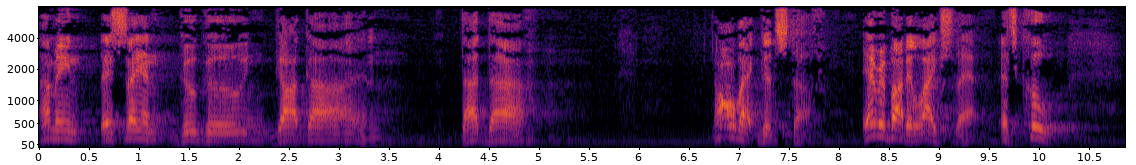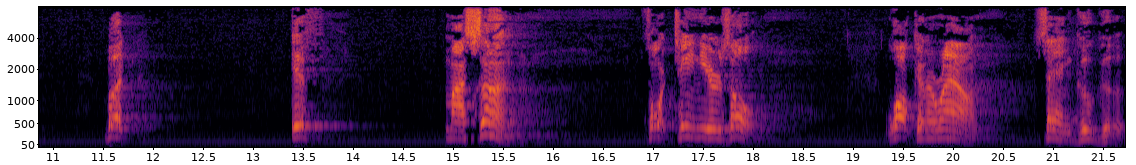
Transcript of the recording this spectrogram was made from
I mean, they're saying goo goo and gaga and da da, all that good stuff. Everybody likes that. That's cool. But if my son, 14 years old, walking around saying goo goo,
